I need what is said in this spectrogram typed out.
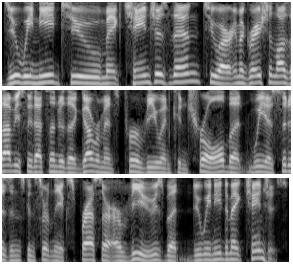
Do we need to make changes then to our immigration laws? Obviously, that's under the government's purview and control, but we as citizens can certainly express our, our views, but do we need to make changes?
